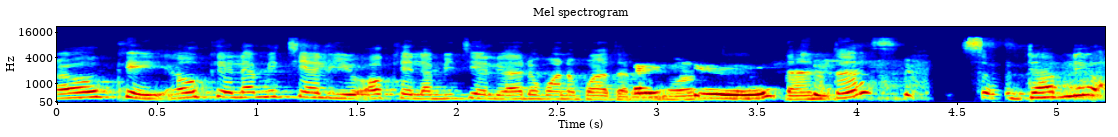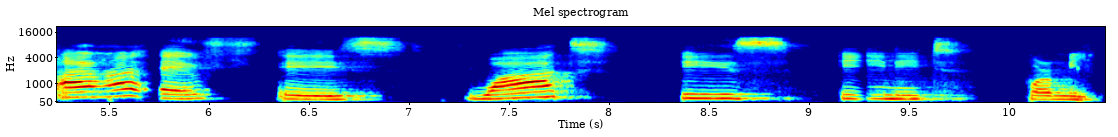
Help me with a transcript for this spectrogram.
Okay, okay, let me tell you. Okay, let me tell you. I don't want to bother Thank more you. than this. So W-I-I-F is what is in it for me.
